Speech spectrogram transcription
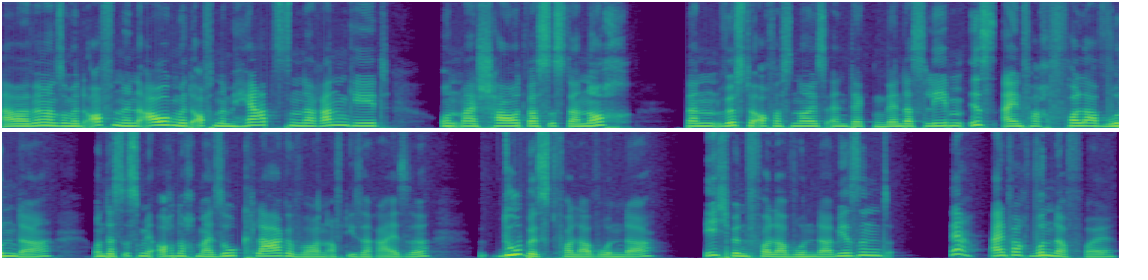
Aber wenn man so mit offenen Augen, mit offenem Herzen da rangeht und mal schaut, was ist da noch, dann wirst du auch was Neues entdecken. Denn das Leben ist einfach voller Wunder. Und das ist mir auch noch mal so klar geworden auf dieser Reise. Du bist voller Wunder. Ich bin voller Wunder. Wir sind, ja, einfach wundervoll.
